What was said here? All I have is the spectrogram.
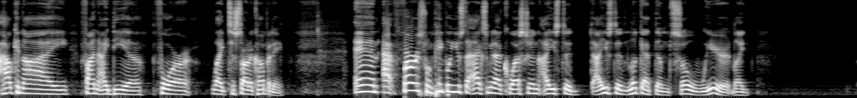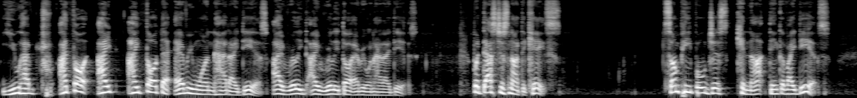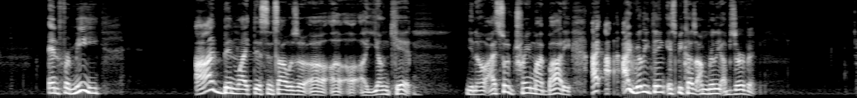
how can I find an idea for like to start a company? And at first, when people used to ask me that question, I used to I used to look at them so weird, like you have tr- i thought i i thought that everyone had ideas. I really i really thought everyone had ideas. But that's just not the case. Some people just cannot think of ideas. And for me i've been like this since i was a a, a, a young kid. You know i sort of trained my body. I, I i really think it's because i'm really observant.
